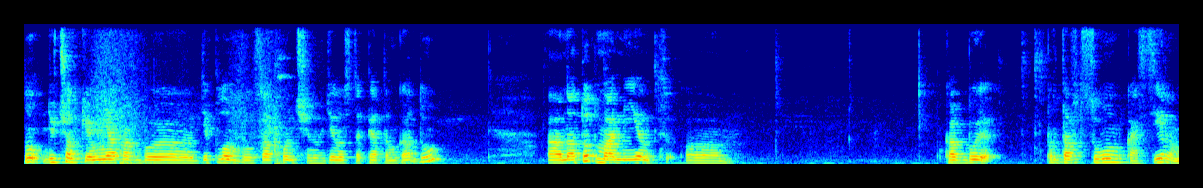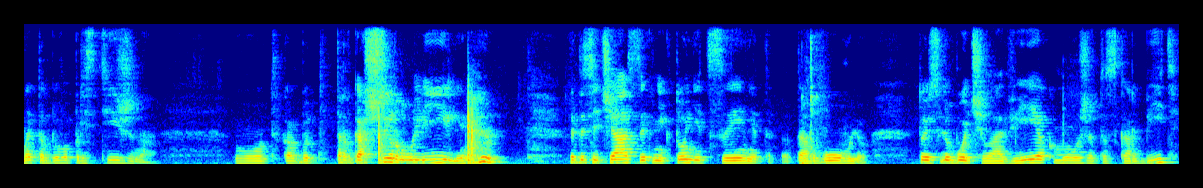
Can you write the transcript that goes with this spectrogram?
Ну, девчонки, у меня как бы диплом был закончен в 95 году. А на тот момент э, как бы продавцом, кассиром это было престижно. Вот, как бы торгаши рулили. Это сейчас их никто не ценит, торговлю. То есть любой человек может оскорбить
